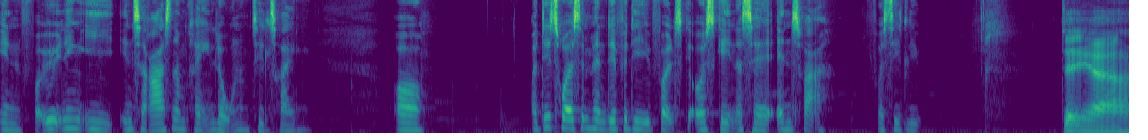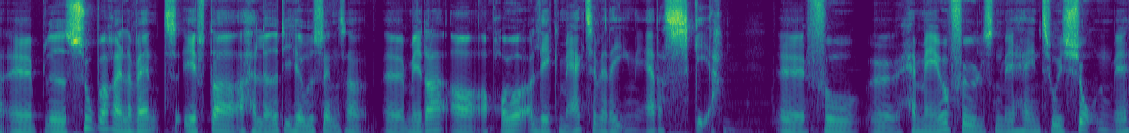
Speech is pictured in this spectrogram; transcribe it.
en forøgning i interessen omkring loven om tiltrækning. Og, og det tror jeg simpelthen, det er, fordi folk skal også skal ind og tage ansvar for sit liv. Det er øh, blevet super relevant efter at have lavet de her udsendelser øh, med dig, og, og prøve at lægge mærke til, hvad der egentlig er, der sker. Øh, få øh, have mavefølelsen med, have intuitionen med.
